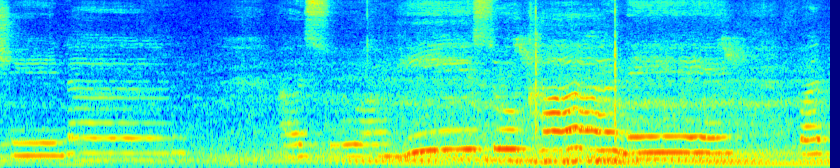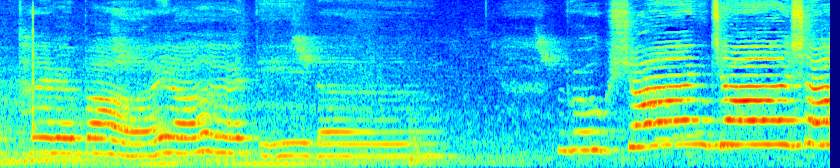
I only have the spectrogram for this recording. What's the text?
शिला। असु सुखाने पत्थर पायाति ल वृक्षाञ्चाशा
